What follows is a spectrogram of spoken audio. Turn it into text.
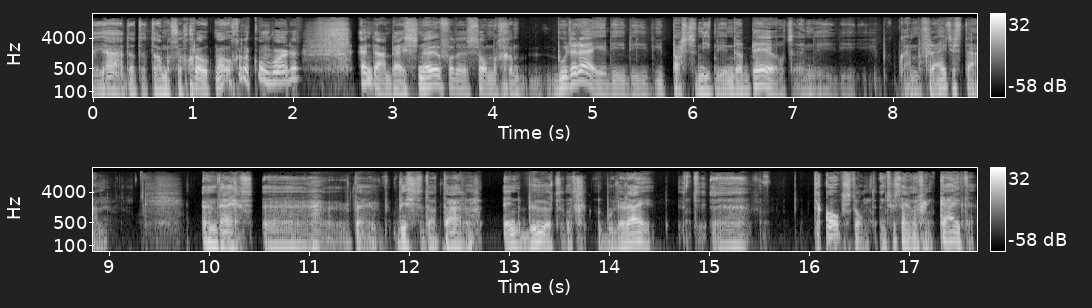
ja, dat het allemaal zo groot mogelijk kon worden. En daarbij sneuvelden sommige boerderijen. Die, die, die pasten niet in dat beeld. En die, die kwamen vrij te staan. En wij, uh, wij, wisten dat daar in de buurt een boerderij uh, te koop stond. En toen zijn we gaan kijken.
